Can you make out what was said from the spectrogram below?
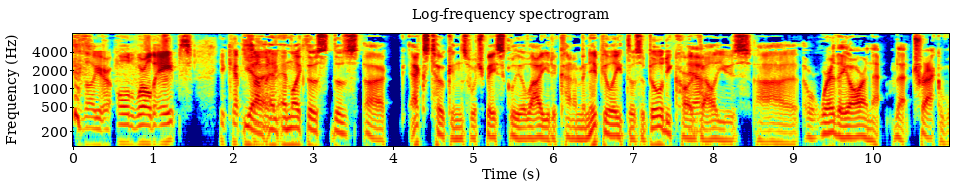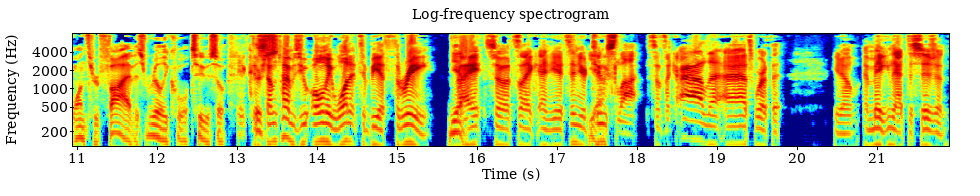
with all your old world apes. You kept yeah, summoning. and, and like those those uh, X tokens, which basically allow you to kind of manipulate those ability card yeah. values uh, or where they are in that that track of one through five is really cool too. So because yeah, sometimes you only want it to be a three, yeah. right? So it's like, and it's in your two slot, so it's like ah, that's worth it, you know, and making that decision.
